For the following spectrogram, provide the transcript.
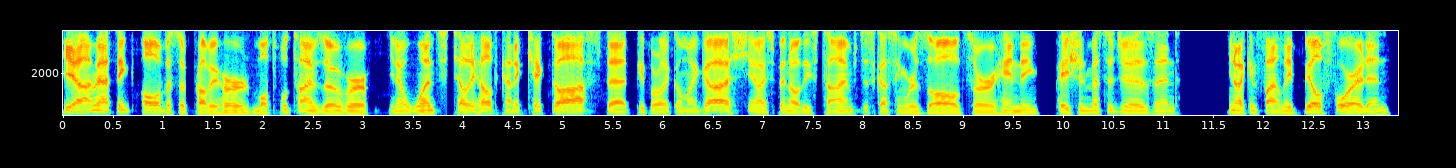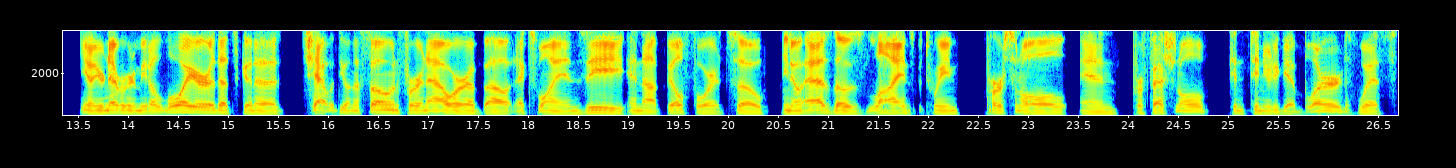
Yeah, I mean, I think all of us have probably heard multiple times over, you know, once telehealth kind of kicked off, that people are like, oh my gosh, you know, I spend all these times discussing results or handing patient messages and, you know, I can finally bill for it. And, you know, you're never going to meet a lawyer that's going to chat with you on the phone for an hour about X, Y, and Z and not bill for it. So, you know, as those lines between personal and professional continue to get blurred with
